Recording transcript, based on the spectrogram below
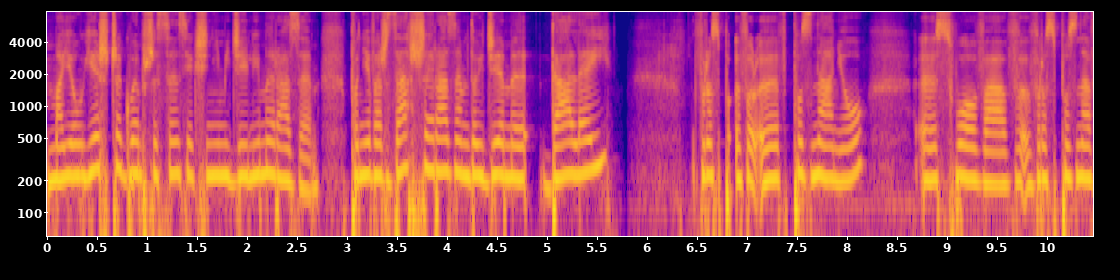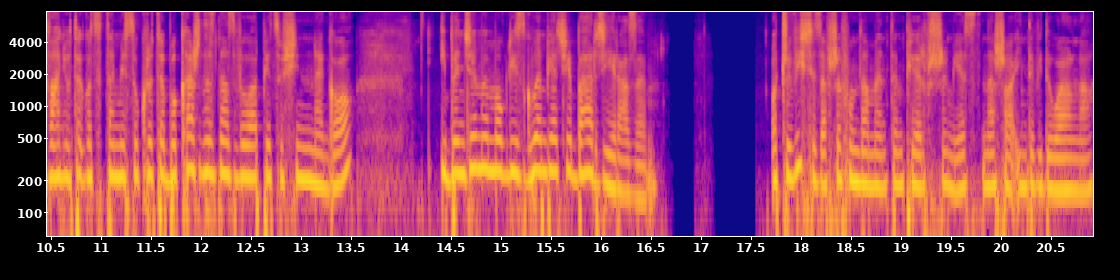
mają jeszcze głębszy sens, jak się nimi dzielimy razem, ponieważ zawsze razem dojdziemy dalej w, w, w poznaniu e, słowa, w, w rozpoznawaniu tego, co tam jest ukryte, bo każdy z nas wyłapie coś innego i będziemy mogli zgłębiać je bardziej razem. Oczywiście zawsze fundamentem pierwszym jest nasza indywidualna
